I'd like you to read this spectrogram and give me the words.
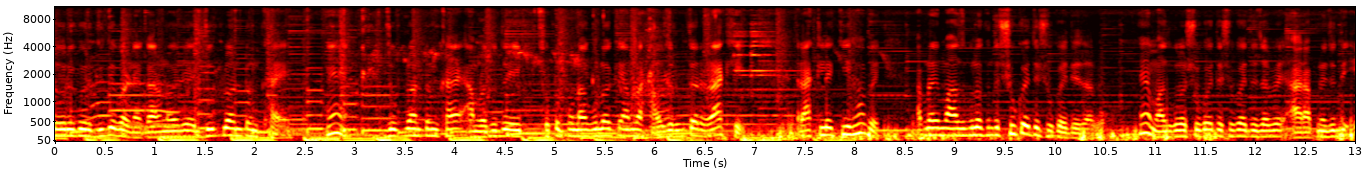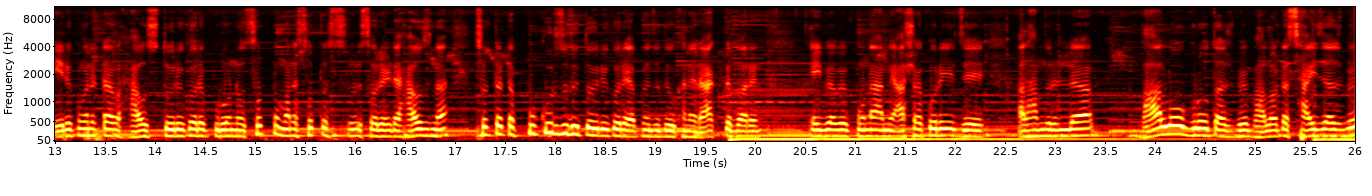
তৈরি করে দিতে পারি না, কারণ ওই যে জুপ্লান্টন খায় হ্যাঁ? জুপ্লান্টন খায়, আমরা যদি এই ছোট পোনাগুলোকে আমরা হাউসের ভিতরে রাখি, রাখলে কি হবে? আপনার এই মাছগুলো কিন্তু শুকাইতে শুকাইতে যাবে। হ্যাঁ মাছগুলো শুকাইতে শুকাইতে যাবে। আর আপনি যদি এরকমের একটা হাউস তৈরি করে, পুরনো ছোট্ট মানে ছোট্ট সরি এটা হাউস না, ছোট্ট একটা পুকুর যদি তৈরি করে আপনি যদি ওখানে রাখতে পারেন, এইভাবে পোনা, আমি আশা করি যে আলহামদুলিল্লাহ ভালো গ্রোথ আসবে, ভালো একটা সাইজ আসবে,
